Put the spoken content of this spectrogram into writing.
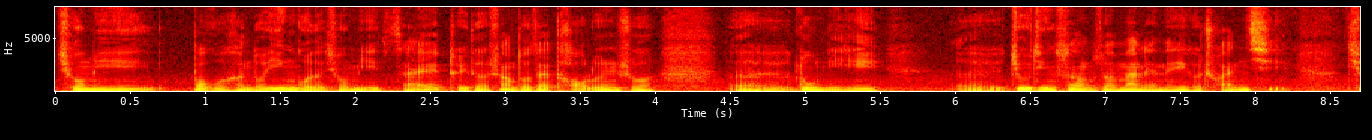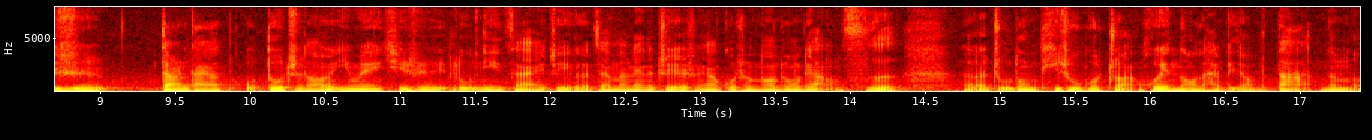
球迷，包括很多英国的球迷，在推特上都在讨论说，呃，鲁尼，呃，究竟算不算曼联的一个传奇？其实。当然，大家都知道，因为其实鲁尼在这个在曼联的职业生涯过程当中，两次呃主动提出过转会，闹得还比较的大。那么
